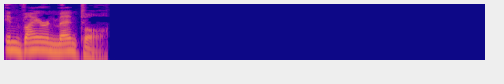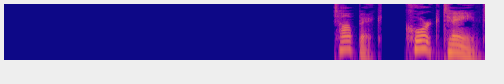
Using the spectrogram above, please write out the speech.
Environmental Cork taint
